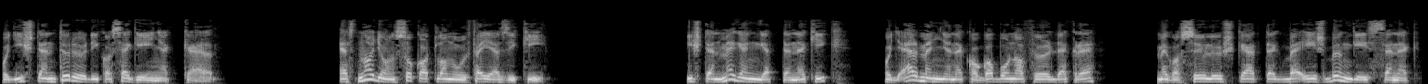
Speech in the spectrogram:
hogy Isten törődik a szegényekkel. Ezt nagyon szokatlanul fejezi ki. Isten megengedte nekik, hogy elmenjenek a gabonaföldekre, meg a szőlőskertekbe és böngészenek,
